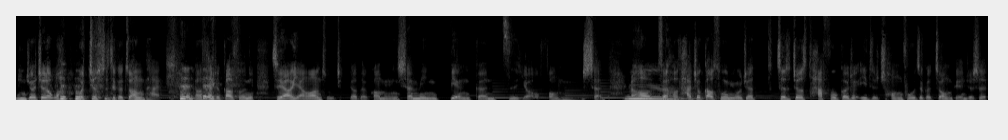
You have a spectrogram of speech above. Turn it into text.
你就觉得哇，我就是这个状态。然后他就告诉你，只要仰望主就得光明，生命变更自由丰盛。然后最后他就告诉你，我觉得。这就是他副歌就一直重复这个重点，就是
